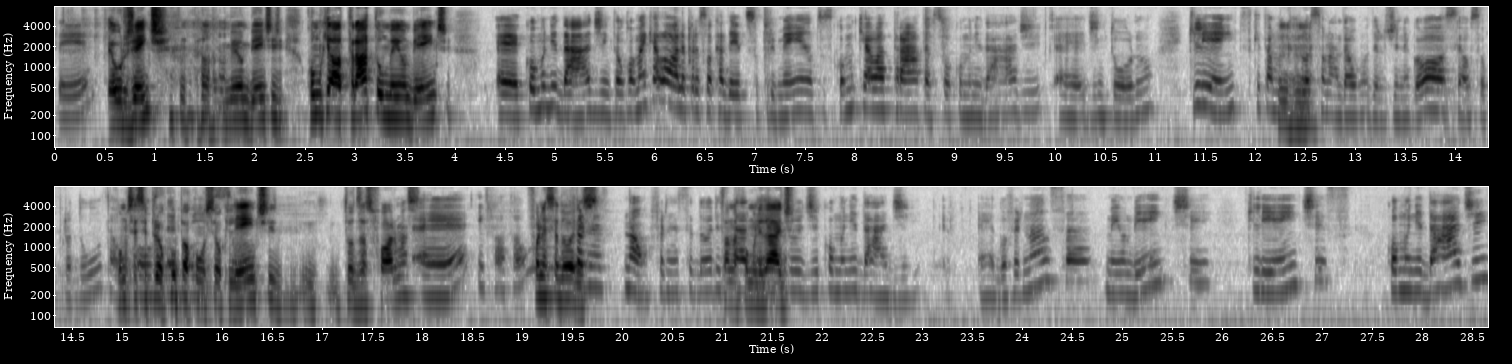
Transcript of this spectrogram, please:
ser. é urgente. Então, meio ambiente, como que ela trata o meio ambiente. É, comunidade, então como é que ela olha para a sua cadeia de suprimentos, como que ela trata a sua comunidade é, de entorno, clientes, que está muito Uhum. relacionado ao modelo de negócio, ao seu produto, ao, Como você se preocupa com o seu serviço. cliente em todas as formas. É, e falta um Fornecedores. forne- Não, fornecedores Tá na tá comunidade? dentro de comunidade. É, governança, meio ambiente, clientes, comunidade,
